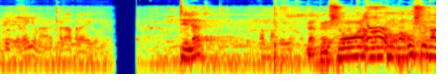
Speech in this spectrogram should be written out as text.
देखिए वही नहीं बना रहा खड़ा खड़ा रहेगा টেলার তারপরে শট খুব অবশ্যটা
